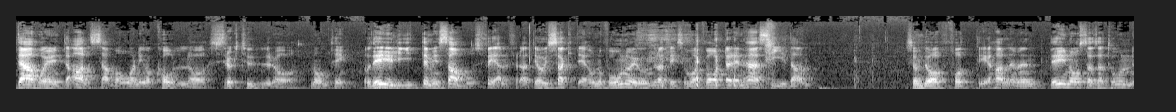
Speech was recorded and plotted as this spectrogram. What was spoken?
där har jag inte alls samma ordning och koll och struktur och någonting. Och det är ju lite min sambos fel, för att jag har ju sagt det. Hon, för hon har ju undrat liksom, vart, vart är den här sidan som du har fått i hallen? Men det är ju någonstans att hon,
